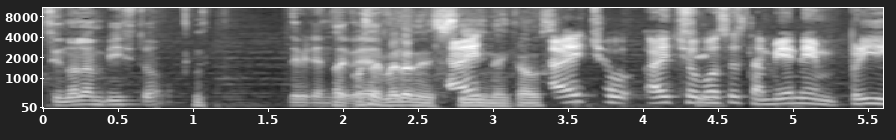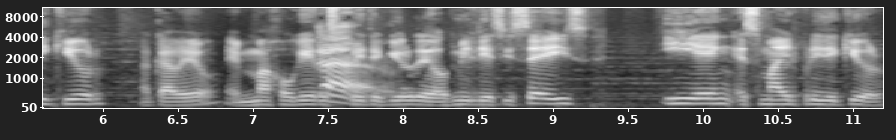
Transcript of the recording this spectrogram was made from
Si no la han visto, deberían de cosa es ver. verlo en el Ay, cine, causa. Ha hecho, ha hecho Sí. voces también en Pretty Cure, acá veo, en Majo Gears Ah. Pretty Cure de 2016 y en Smile Pretty Cure.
